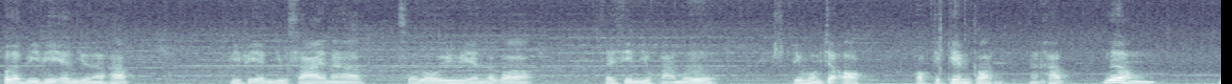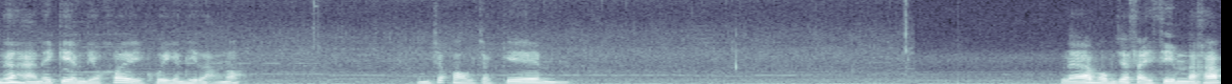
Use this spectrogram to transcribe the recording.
เปิด VPN อยู่นะครับ VPN อยู่ซ้ายนะครับ Solo VPN แล้วก็ใส่ซิมอยู่ขวามือ เดี๋ยวผมจะออกออกจากเกมก่อนนะครับ เรื่องเนื้อหาในเกมเดี๋ยวค่อยคุยกันทีหลังเนาะ ผมจะออกจากเกม แล้วผมจะใส่ซิมนะครับ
